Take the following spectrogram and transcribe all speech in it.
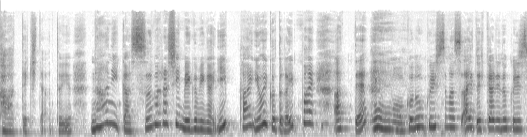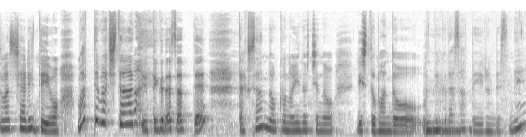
変わってきたという何か素晴らしい恵みがいっぱい良いことがいっぱいあって、えー、もうこのクリスマス愛と光のクリスマスチャリティーを待ってましたって言ってくださってたくさんのこの命のリストバンドを売ってくださっているんですね。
